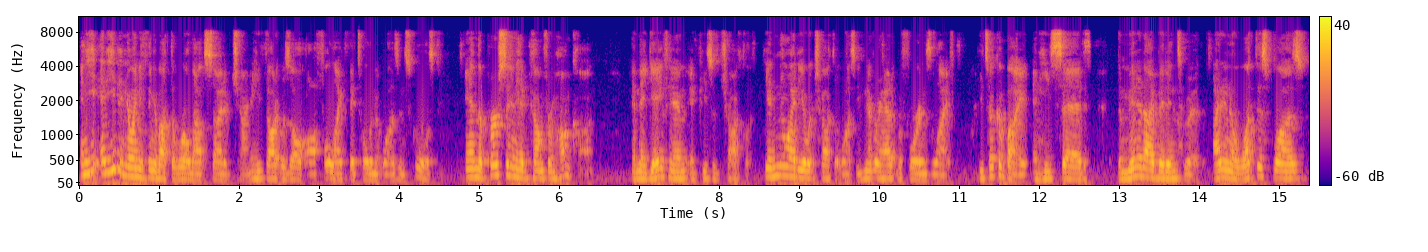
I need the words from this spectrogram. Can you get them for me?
and he and he didn't know anything about the world outside of China. He thought it was all awful, like they told him it was in schools. And the person had come from Hong Kong, and they gave him a piece of chocolate. He had no idea what chocolate was. He'd never had it before in his life. He took a bite and he said, The minute I bit into it, I didn't know what this was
